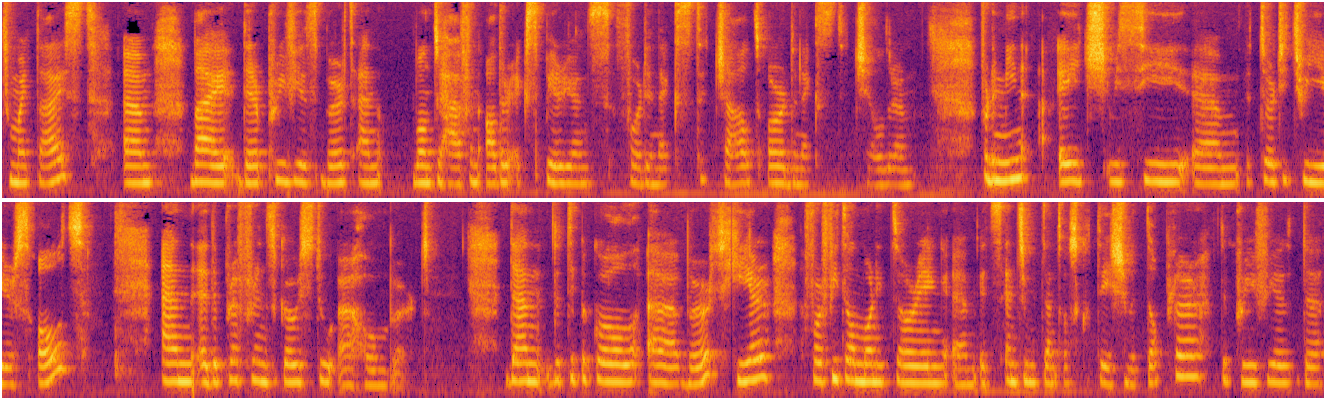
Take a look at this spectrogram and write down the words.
traumatized um, by their previous birth and want to have another experience for the next child or the next children. For the mean age, we see um, 33 years old, and uh, the preference goes to a home birth. Then the typical uh, birth here for fetal monitoring, um, it's intermittent auscultation with Doppler. The previous, the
